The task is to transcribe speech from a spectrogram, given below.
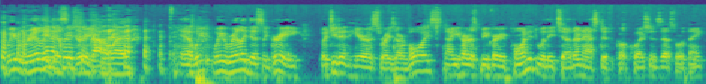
yeah, we really in Christian disagree. kind of way. Yeah, we, we really disagree, but you didn't hear us raise our voice. Now you heard us be very pointed with each other and ask difficult questions, that sort of thing.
